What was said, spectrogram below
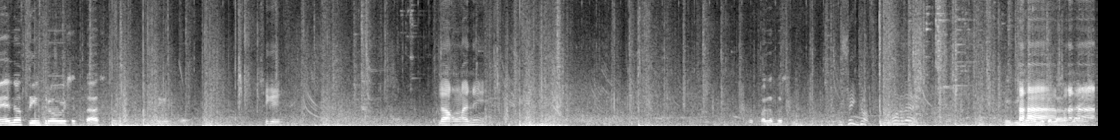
May ano, flamethrower sa taas. ng- Sige po. Sige. Wala akong ano eh. So, palabas na. Hindi mo ano kalaban.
